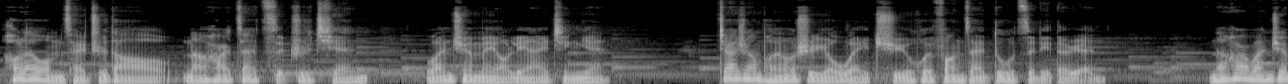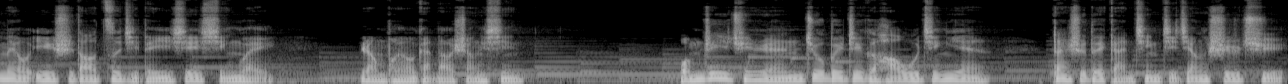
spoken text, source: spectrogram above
后来我们才知道，男孩在此之前完全没有恋爱经验，加上朋友是有委屈会放在肚子里的人，男孩完全没有意识到自己的一些行为让朋友感到伤心。我们这一群人就被这个毫无经验，但是对感情即将失去，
